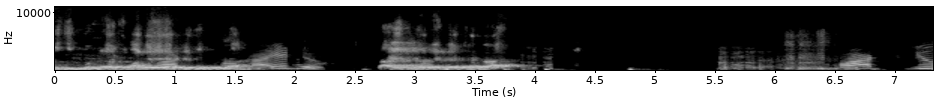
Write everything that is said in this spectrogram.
दीदी बोल रहा है कौन है ये दीदी बोल रहा है write टाइम में रेड कर रहा है what you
